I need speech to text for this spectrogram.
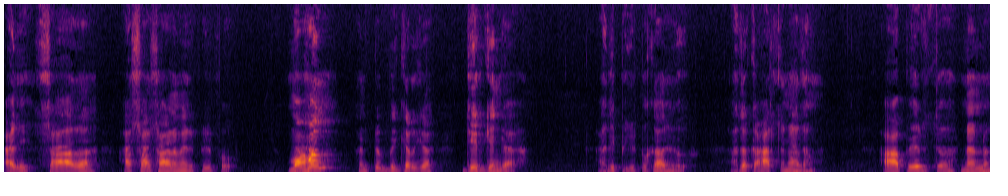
అది చాలా అసాధారణమైన పిలుపు. మోహన్ అంటూ బిగ్గరగా దీర్ఘంగా. అది పిలుపు కాదు అదొక ఆర్తనాదం. ఆ పేరుతో నన్ను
